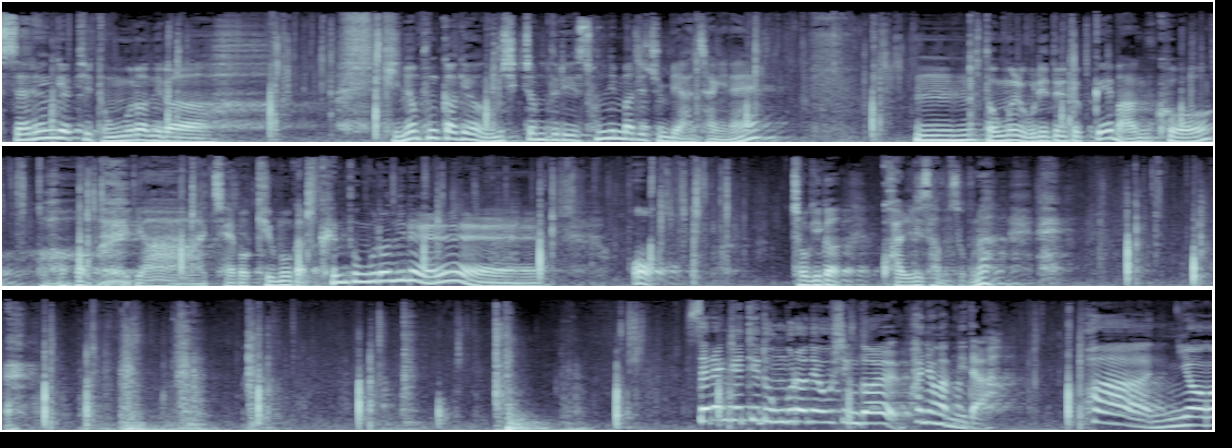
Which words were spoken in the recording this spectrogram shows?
세렝게티 동물원이라 기념품 가게와 음식점들이 손님 맞이 준비 한창이네. 음, 동물 우리들도 꽤 많고. 어, 야, 제법 규모가 큰 동물원이네. 어, 저기가 관리사무소구나. 세렝게티 동물원에 오신 걸 환영합니다. 환영합니다.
